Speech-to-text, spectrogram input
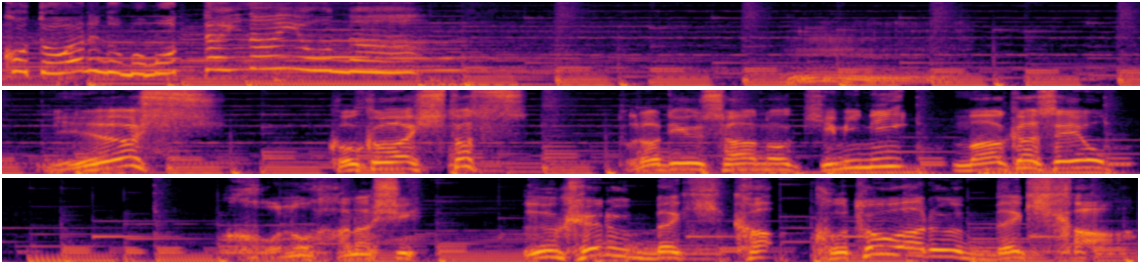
断るのももったいないような。うん。よし。ここは一つプロデューサーの君に任せよう。この話受けるべきか断るべきか。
